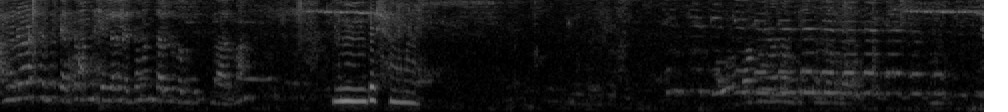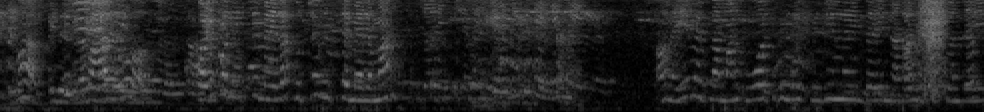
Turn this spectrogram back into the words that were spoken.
అంగన్వాడీ సెంటర్కి ఎంతమంది పిల్లలు ఎంతమంది తల్లులు పంపిస్తున్నారమ్మా? పంపిస్తాను మేడం పడుకొని ఇస్తే మేల కూర్చొని ఇస్తే మేలమ్మా అవునా ఏమి మనకు ఓపిక సిరీలు ఉంటాయి నడాలు కూర్చుంటాయి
